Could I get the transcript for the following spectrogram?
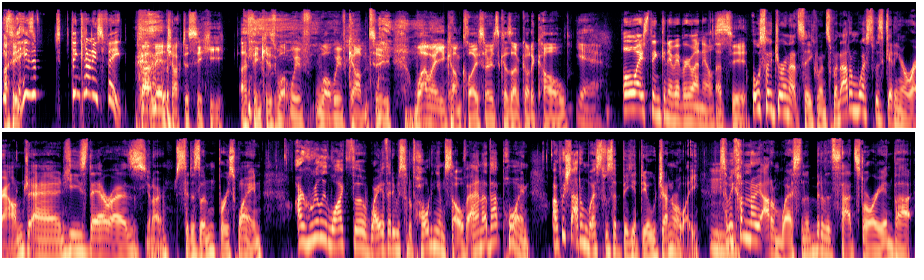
He's, think- he's a, thinking on his feet. Batman chucked a sickie. I think is what we've what we've come to. Why won't you come closer? It's because I've got a cold. Yeah. Always thinking of everyone else. That's it. Also, during that sequence, when Adam West was getting around and he's there as, you know, citizen Bruce Wayne, I really liked the way that he was sort of holding himself. And at that point, I wish Adam West was a bigger deal generally. Mm. So we kind of know Adam West and a bit of a sad story in that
